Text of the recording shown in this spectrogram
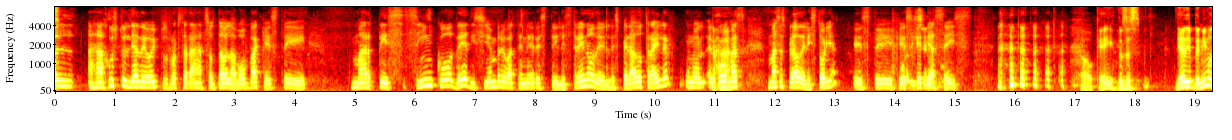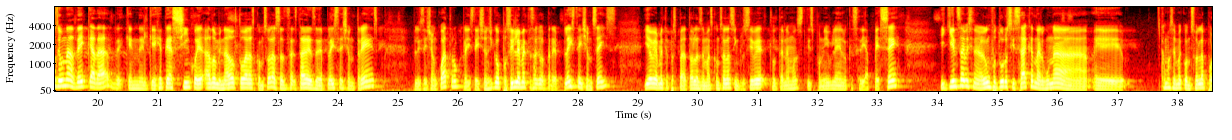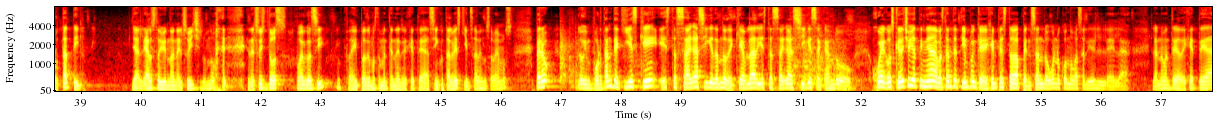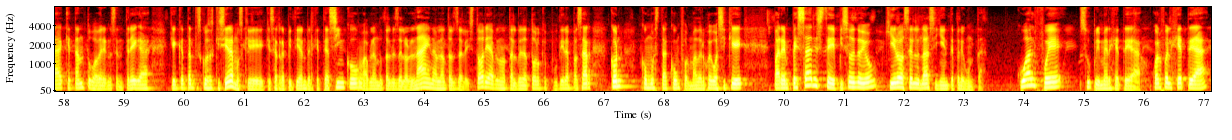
Ajá, justo el día de hoy, pues Rockstar ha soltado la bomba que este martes 5 de diciembre va a tener este el estreno del esperado tráiler, uno el juego más más esperado de la historia, este que es GTA 6. ok, entonces ya venimos de una década de que en el que GTA 5 ha dominado todas las consolas, está desde PlayStation 3, PlayStation 4, PlayStation 5, posiblemente salga para el PlayStation 6 y obviamente pues para todas las demás consolas, inclusive lo tenemos disponible en lo que sería PC. Y quién sabe si en algún futuro si sacan alguna, eh, ¿cómo se llama? Consola portátil. Ya, ya lo estoy viendo en el Switch, ¿no? en el Switch 2 o algo así. Ahí podemos también tener el GTA 5 tal vez, quién sabe, no sabemos. Pero lo importante aquí es que esta saga sigue dando de qué hablar y esta saga sigue sacando juegos, que de hecho ya tenía bastante tiempo en que gente estaba pensando, bueno, ¿cuándo va a salir la, nueva entrega de GTA? ¿Qué tanto va a haber en esa entrega? ¿Qué, tantas cosas quisiéramos que, se repitieran del GTA V? Hablando tal vez del online, hablando tal vez de la historia, hablando tal vez de todo lo que pudiera pasar con cómo está conformado el juego. Así que para empezar este episodio yo quiero hacerles la siguiente pregunta. ¿Cuál fue su primer GTA? ¿Cuál fue el GTA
